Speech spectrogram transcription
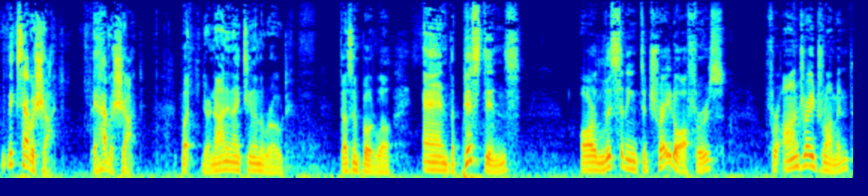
Knicks have a shot. They have a shot. But they're 9 and 19 on the road. Doesn't bode well. And the Pistons are listening to trade offers for Andre Drummond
